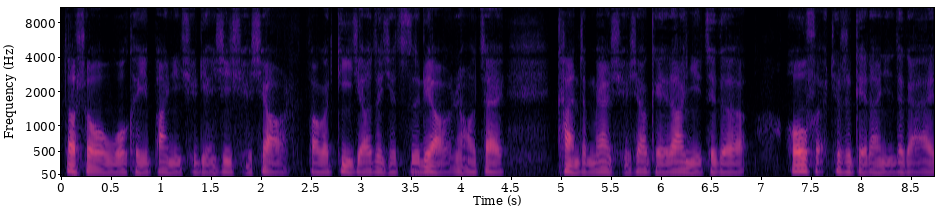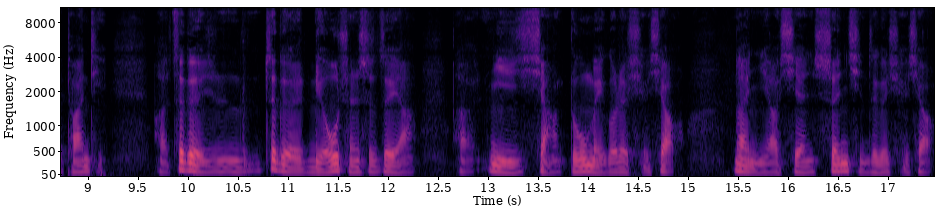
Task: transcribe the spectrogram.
到时候我可以帮你去联系学校，包括递交这些资料，然后再看怎么样学校给到你这个。Offer 就是给到你这个 I twenty，啊，这个这个流程是这样啊，你想读美国的学校，那你要先申请这个学校，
